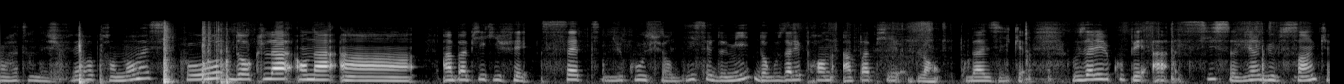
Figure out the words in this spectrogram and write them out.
Alors attendez, je vais reprendre mon massicot. Donc là, on a un, papier qui fait 7 du coup sur 10 et demi. Donc vous allez prendre un papier blanc basique. Vous allez le couper à 6,5.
